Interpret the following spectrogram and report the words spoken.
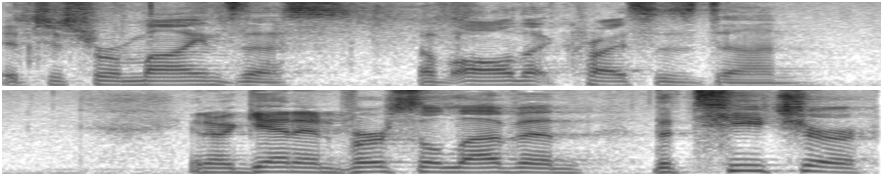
It just reminds us of all that Christ has done. You know, again, in verse 11, the teacher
